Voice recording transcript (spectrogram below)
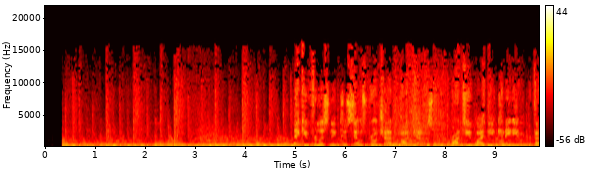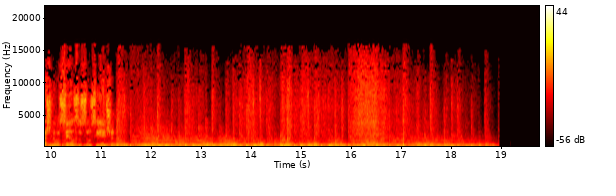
Thank you for listening to Sales Pro Chat Podcast, brought to you by the Canadian Professional Sales Association.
